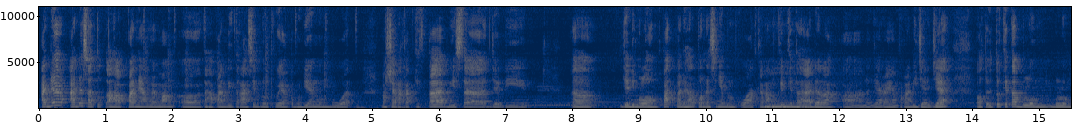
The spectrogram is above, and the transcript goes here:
Ada ada satu tahapan yang memang eh, tahapan literasi menurutku yang kemudian membuat masyarakat kita bisa jadi eh, jadi melompat padahal pondasinya belum kuat. Karena mungkin kita adalah eh, negara yang pernah dijajah. Waktu itu kita belum belum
